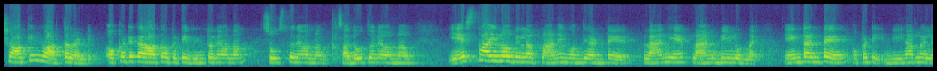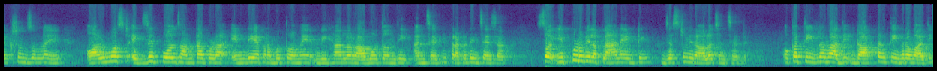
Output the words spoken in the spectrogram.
షాకింగ్ వార్తలండి. ఒకటి తర్వాత ఒకటి వింటూనే ఉన్నాం చూస్తూనే ఉన్నాం చదువుతూనే ఉన్నాం. ఏ స్థాయిలో వీళ్ళ ప్లానింగ్ ఉంది అంటే ప్లాన్ ఏ ప్లాన్ బీలు ఉన్నాయి. ఏంటంటే ఒకటి బీహార్లో ఎలక్షన్స్ ఉన్నాయి. ఆల్మోస్ట్ ఎగ్జిట్ పోల్స్ అంతా కూడా ఎన్డీఏ ప్రభుత్వమే బీహార్లో రాబోతోంది అని చెప్పి ప్రకటించేశారు. సో ఇప్పుడు వీళ్ళ ప్లాన్ ఏంటి? జస్ట్ మీరు ఆలోచించండి. ఒక తీవ్రవాది డాక్టర్ తీవ్రవాది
